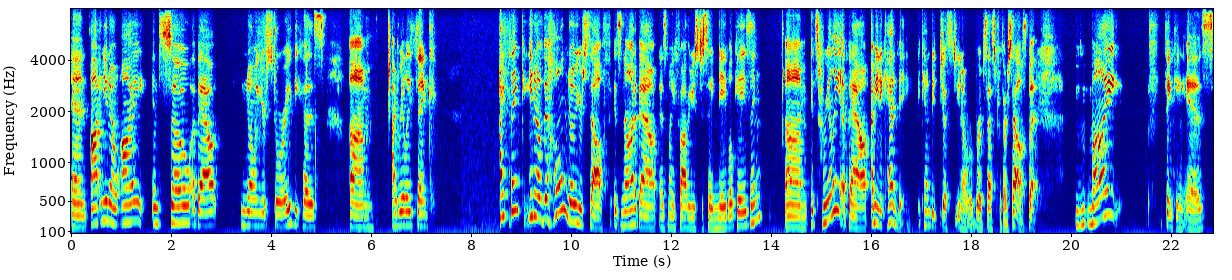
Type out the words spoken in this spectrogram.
And i you know i am so about knowing your story because um, i really think I think, you know, the whole know yourself is not about, as my father used to say, navel gazing. Um, it's really about, I mean, it can be. It can be just, you know, we're, we're obsessed with ourselves. But my thinking is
